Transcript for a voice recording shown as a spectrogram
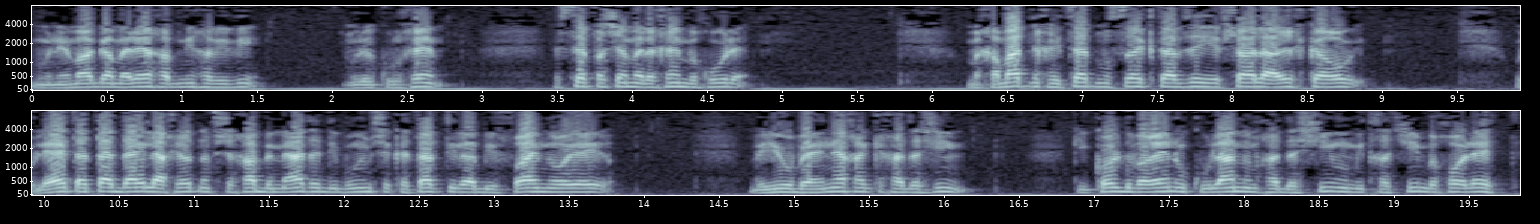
ונאמר גם עליך בני חביבי, ולכולכם, אסף השם עליכם וכו'. מחמת נחיצת מוסר כתב זה אי אפשר להעריך כראוי. ולעת עתה די להחיות נפשך במעט הדיבורים שכתבתי לרבי אפרים נור יאיר, ויהיו בעיניך כחדשים, כי כל דברינו כולם הם חדשים ומתחדשים בכל עת.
